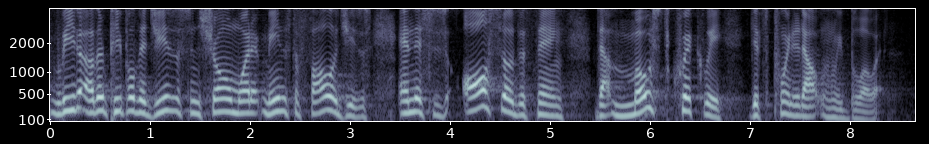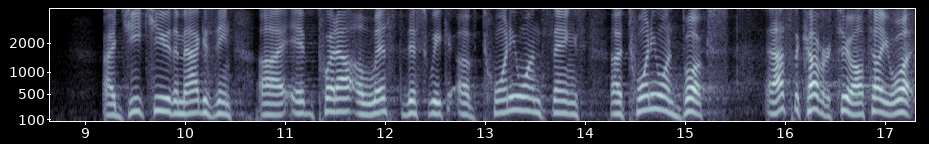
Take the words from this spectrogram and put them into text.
lead other people to Jesus and show them what it means to follow Jesus. And this is also the thing that most quickly gets pointed out when we blow it. Uh, GQ, the magazine, uh, it put out a list this week of 21 things, uh, 21 books. That's the cover, too, I'll tell you what.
